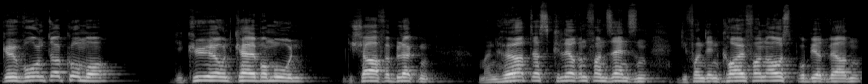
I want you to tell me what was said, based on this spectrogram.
gewohnter Kummer. Die Kühe und Kälber muhen, die Schafe blöcken. Man hört das Klirren von Sensen, die von den Käufern ausprobiert werden.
